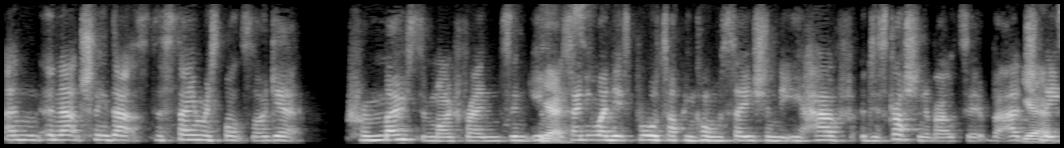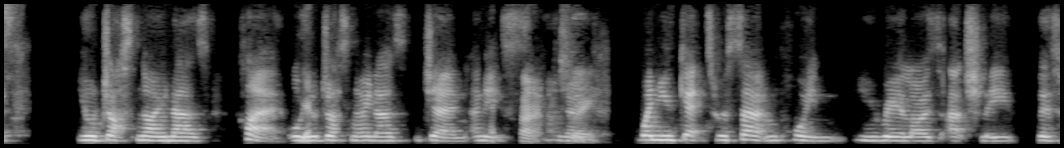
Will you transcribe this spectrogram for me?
And and actually, that's the same response I get from most of my friends and you know it's only when it's brought up in conversation that you have a discussion about it but actually yes. you're just known as claire or yep. you're just known as jen and it's exactly. you know, when you get to a certain point you realize actually there's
